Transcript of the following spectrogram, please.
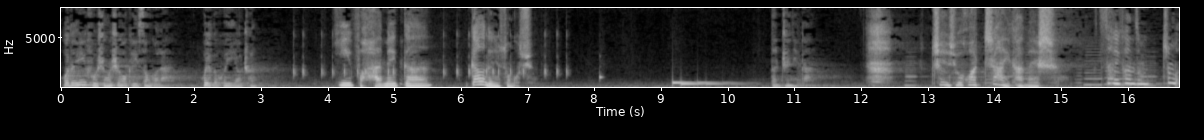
我的衣服什么时候可以送过来？我有个会议要穿。衣服还没干，干了给你送过去。等着你干。这句话乍一看没事，再一看怎么这么……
